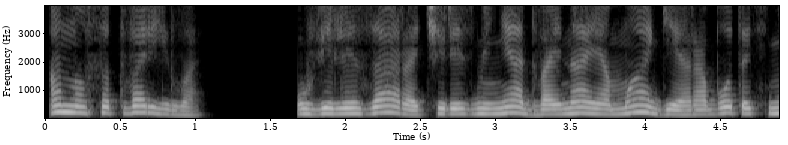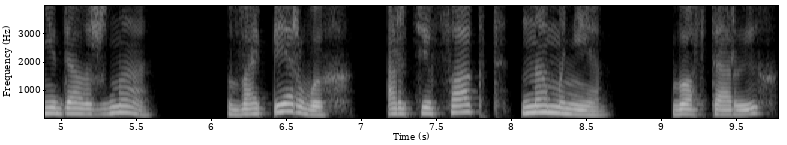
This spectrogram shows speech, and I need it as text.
оно сотворило? У Велизара через меня двойная магия работать не должна. Во-первых, артефакт на мне. Во-вторых,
